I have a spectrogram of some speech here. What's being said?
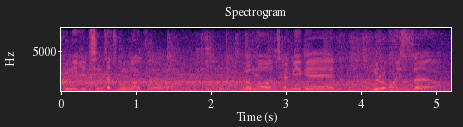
분위기 진짜 좋은 것 같아요. 너무 재미있게 놀고 있어요.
